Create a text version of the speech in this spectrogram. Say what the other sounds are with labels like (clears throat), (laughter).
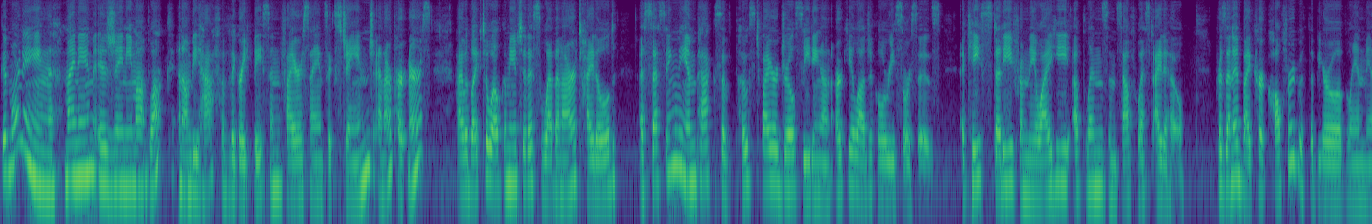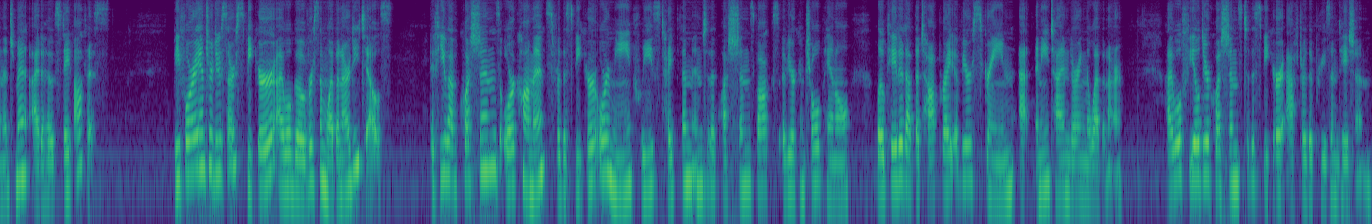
Good morning. My name is Janie Montblanc, and on behalf of the Great Basin Fire Science Exchange and our partners, I would like to welcome you to this webinar titled Assessing the Impacts of Post-Fire Drill Seeding on Archaeological Resources, a case study from the Owyhee Uplands in southwest Idaho, presented by Kirk Halford with the Bureau of Land Management, Idaho State Office. Before I introduce our speaker, I will go over some webinar details. If you have questions or comments for the speaker or me, please type them into the questions box of your control panel located at the top right of your screen at any time during the webinar. I will field your questions to the speaker after the presentation.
